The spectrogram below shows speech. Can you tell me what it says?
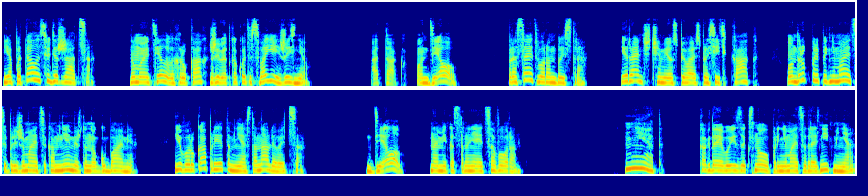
Я пыталась удержаться, но мое тело в их руках живет какой-то своей жизнью. А так, он делал? Бросает ворон быстро. И раньше, чем я успеваю спросить «как?», он вдруг приподнимается и прижимается ко мне между ног губами. Его рука при этом не останавливается. «Делал?» — на миг отстраняется ворон. «Нет». Когда его язык снова принимается дразнить меня,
